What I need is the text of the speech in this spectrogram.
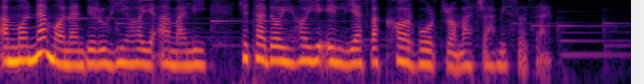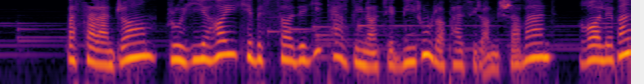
اما نه مانند روحی های عملی که تدایی های علیت و کاربرد را مطرح می سازد. و سرانجام روحیه هایی که به سادگی تلقینات بیرون را پذیرا می شوند غالبا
